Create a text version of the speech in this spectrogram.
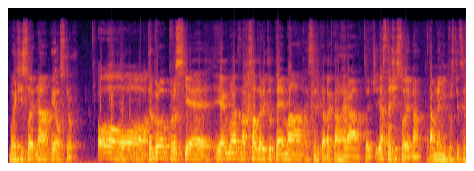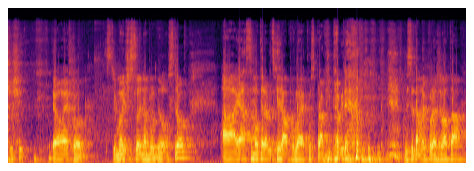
Moje číslo jedna je ostrov. Oh, To bylo prostě, jak mi napsal tady to téma, já jsem říkal, tak ta hra, to je jasné číslo jedna, tam není prostě co řešit. Jo, jako, prostě moje číslo jedna byl, byl ostrov a já jsem ho teda vždycky hrál podle jako správný pravidel, kdy se tam nepodařila ta,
